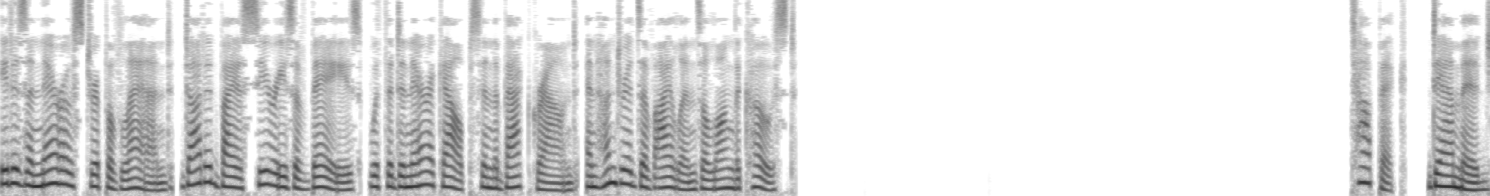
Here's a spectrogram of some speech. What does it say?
It is a narrow strip of land, dotted by a series of bays, with the Dinaric Alps in the background, and hundreds of islands along the coast. Topic: Damage.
